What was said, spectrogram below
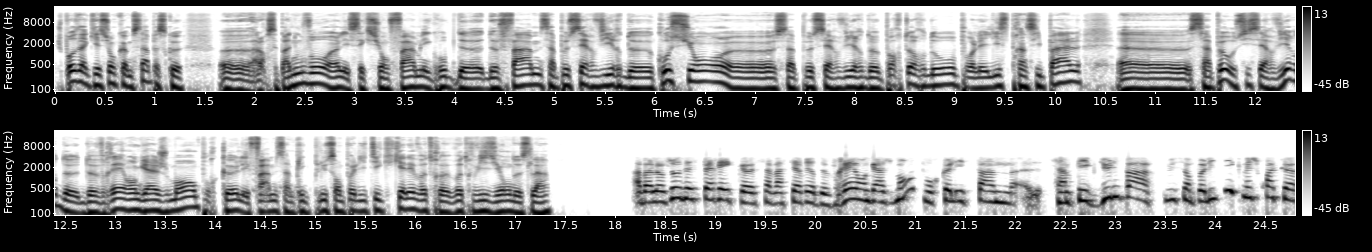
Je pose la question comme ça parce que, euh, alors c'est pas nouveau, hein, les sections femmes, les groupes de, de, femmes, ça peut servir de caution, euh, ça peut servir de porteur d'eau pour les listes principales, ça peut aussi servir de, de vrai engagement pour que les femmes s'impliquent plus en politique. Quelle est votre, votre vision de cela? Ah ben alors j'ose espérer que ça va servir de vrai engagement pour que les femmes euh, s'impliquent d'une part plus en politique, mais je crois que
